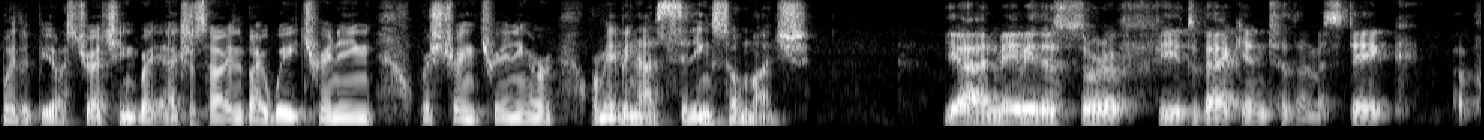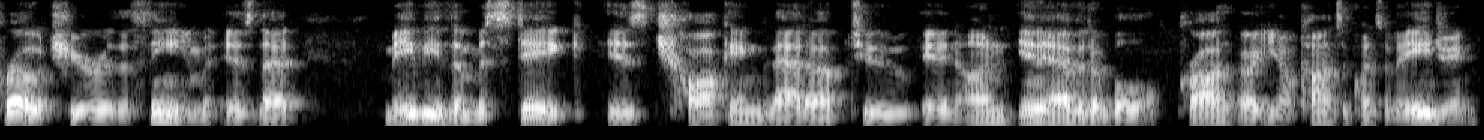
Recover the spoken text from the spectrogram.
whether it be by stretching, by exercising, by weight training, or strength training, or or maybe not sitting so much. Yeah, and maybe this sort of feeds back into the mistake approach here, the theme is that maybe the mistake is chalking that up to an un- inevitable pro- or, you know consequence of aging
